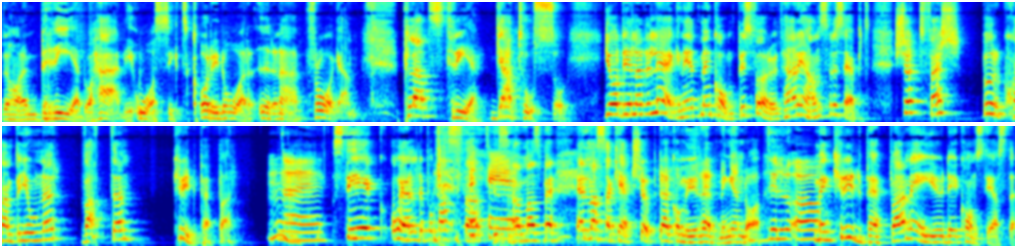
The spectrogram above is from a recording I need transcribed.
vi har en bred och härlig åsiktskorridor i den här frågan. Plats tre, Gattuso. Jag delade lägenhet med en kompis förut. Här är hans recept. Köttfärs, burkchampinjoner, vatten, kryddpeppar. Nej. Stek och häll det på pasta tillsammans med en massa ketchup. Där kommer ju räddningen då. Det, ja, Men kryddpepparn är ju det konstigaste.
